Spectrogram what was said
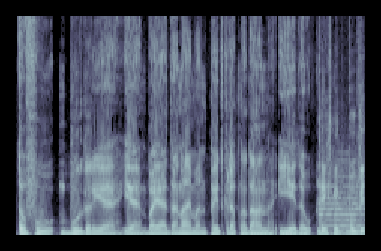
Tofu burgerje je bajeda najmanj petkrat na dan jedel. Tehnik bugi.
